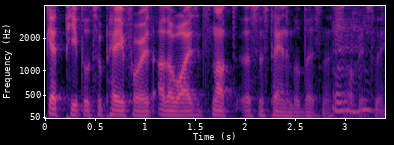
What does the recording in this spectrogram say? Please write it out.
get people to pay for it, otherwise, it's not a sustainable business, mm-hmm. obviously.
